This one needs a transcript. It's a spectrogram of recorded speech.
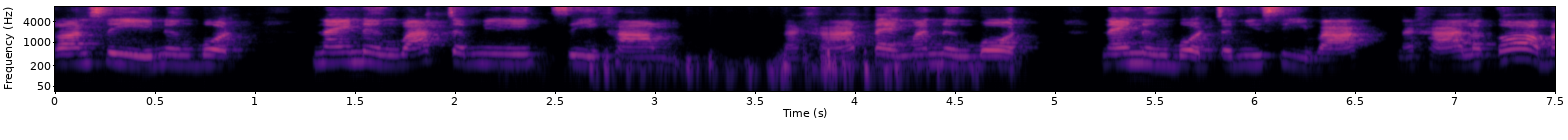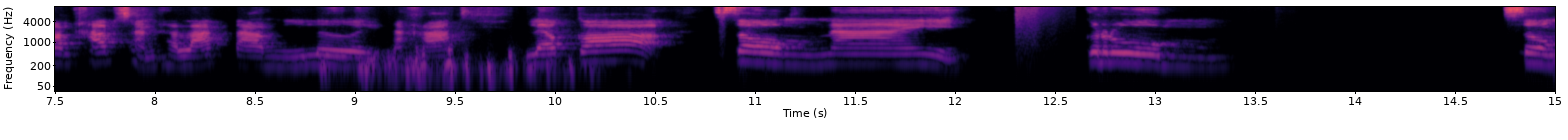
กรอนสี่หนึ่งบท ในหนึ่งวรรคจะมีสี่คำนะคะ แต่งมาหนึ่งบท ในหนึ่งบทจะมีสี่วรรคนะคะ แล้วก็บังคับฉันทลักษณ์ตามนี้เลยนะคะ แล้วก็ส่งในกลุ่ม ส่ง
